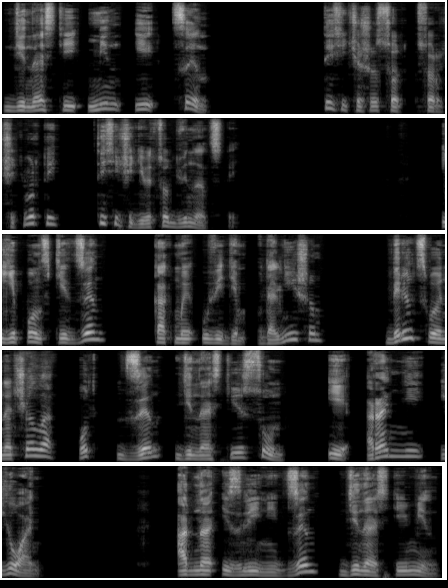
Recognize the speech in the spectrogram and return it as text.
династий Мин и Цин 1644-1912. Японский дзен, как мы увидим в дальнейшем, берет свое начало от дзен династии Сун и ранний юань. Одна из линий дзен династии Мин,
